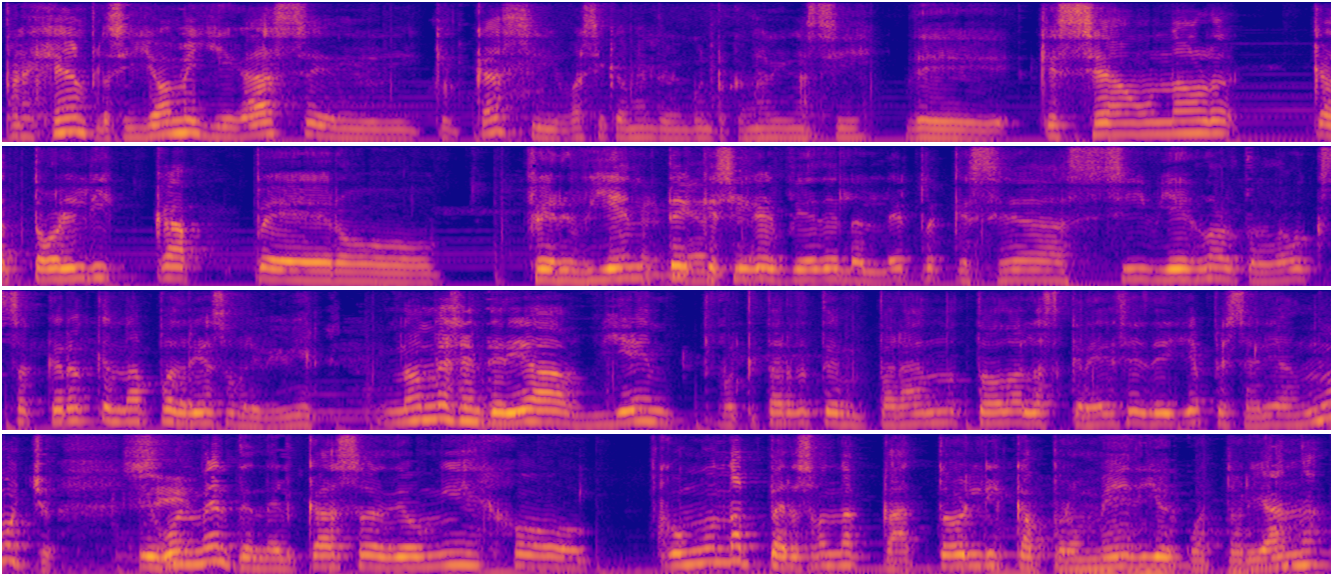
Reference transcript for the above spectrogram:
por ejemplo, si yo me llegase, que casi básicamente me encuentro con alguien así, de que sea una católica, pero ferviente, que siga el pie de la letra, que sea así bien ortodoxa, creo que no podría sobrevivir. No me sentiría bien, porque tarde o temprano todas las creencias de ella pesarían mucho. Igualmente, en el caso de un hijo con una persona católica promedio ecuatoriana,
